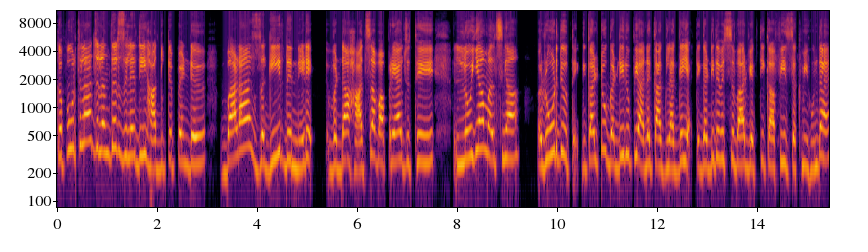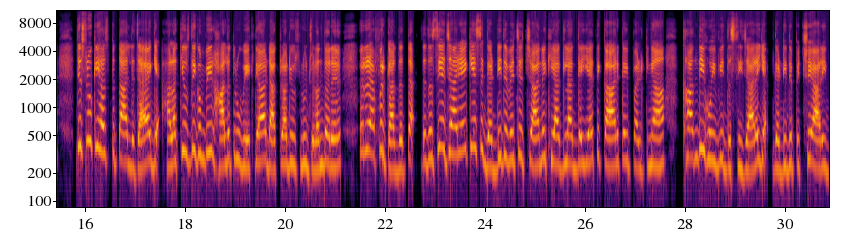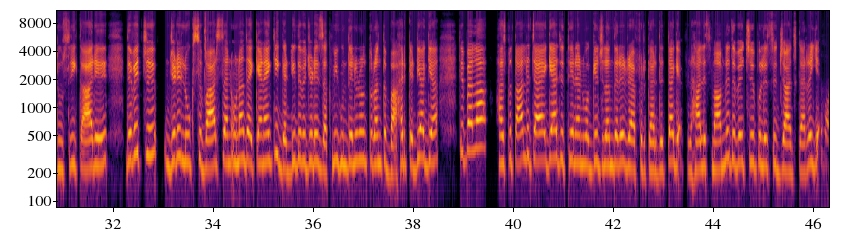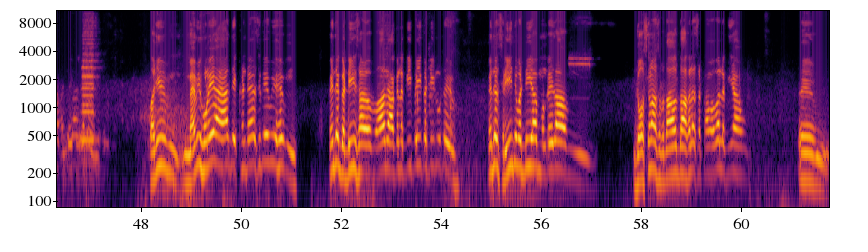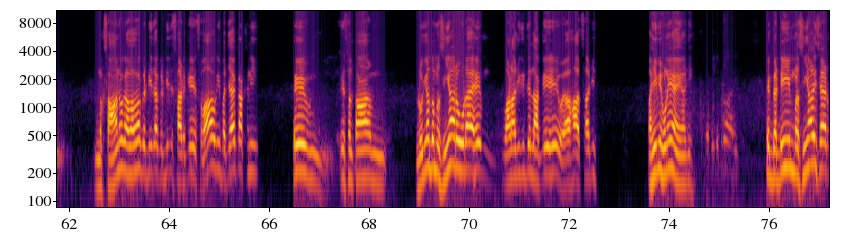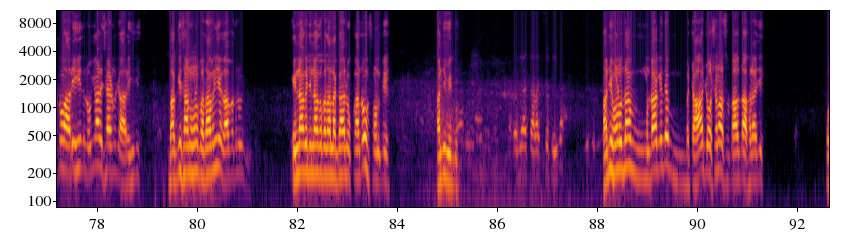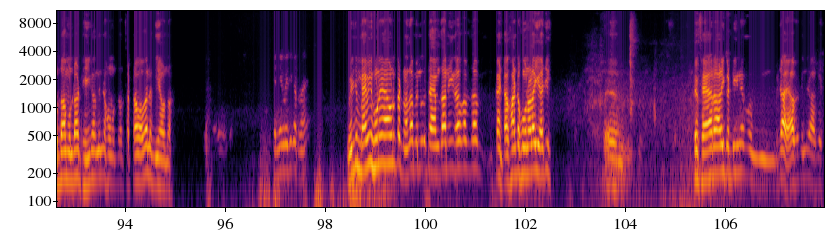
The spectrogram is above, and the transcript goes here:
ਕਪੂਰਥਲਾ ਜਲੰਧਰ ਜ਼ਿਲ੍ਹੇ ਦੀ ਹੱਦ ਉੱਤੇ ਪਿੰਡ ਬਾੜਾ ਜ਼ਗੀਰ ਦੇ ਨੇੜੇ ਵੱਡਾ ਹਾਦਸਾ ਵਾਪਰਿਆ ਜਿੱਥੇ ਲੋਹੀਆਂ ਮਲਸੀਆਂ ਰੋਡ ਦੇ ਉੱਤੇ ਗਲਟੋ ਗੱਡੀ ਨੂੰ ਭਿਆਨਕ ਅੱਗ ਲੱਗ ਗਈ ਹੈ ਤੇ ਗੱਡੀ ਦੇ ਵਿੱਚ ਸਵਾਰ ਵਿਅਕਤੀ ਕਾਫੀ ਜ਼ਖਮੀ ਹੁੰਦਾ ਹੈ, ਜਿਸ ਨੂੰ ਕਿ ਹਸਪਤਾਲ ਲਿਜਾਇਆ ਗਿਆ। ਹਾਲਾਂਕਿ ਉਸ ਦੀ ਗੰਭੀਰ ਹਾਲਤ ਨੂੰ ਵੇਖਦਿਆਂ ਡਾਕਟਰਾਂ ਨੇ ਉਸ ਨੂੰ ਜਲੰਧਰ ਰੈਫਰ ਕਰ ਦਿੱਤਾ ਹੈ ਤੇ ਦੱਸਿਆ ਜਾ ਰਿਹਾ ਹੈ ਕਿ ਇਸ ਗੱਡੀ ਦੇ ਵਿੱਚ ਅਚਾਨਕ ਹੀ ਅੱਗ ਲੱਗ ਗਈ ਹੈ ਤੇ ਕਾਰ ਕਈ ਪਲਟੀਆਂ ਖਾਂਦੀ ਹੋਈ ਵੀ ਦੱਸੀ ਜਾ ਰਹੀ ਹੈ। ਗੱਡੀ ਦੇ ਪਿੱਛੇ ਆ ਰਹੀ ਦੂਸਰੀ ਕਾਰ ਦੇ ਵਿੱਚ ਜਿਹੜੇ ਲੋਕ ਸਵਾਰ ਸਨ, ਉਹਨਾਂ ਦਾ ਇਹ ਕਹਿਣਾ ਹੈ ਕਿ ਗੱਡੀ ਦੇ ਵਿੱਚ ਜਿਹੜੇ ਜ਼ਖਮੀ ਹੁੰਦੇ ਨੇ, ਉਹਨਾਂ ਨੂੰ ਤੁਰੰਤ ਬਾਹਰ ਕੱਢਿਆ ਗਿਆ। ਤੇ ਪਹਿਲਾਂ ਹਸਪਤਾਲ ਲਿਜਾਇਆ ਗਿਆ ਜਿੱਥੇ ਇਹਨਾਂ ਨੂੰ ਅੱਗੇ ਜਲੰਧਰ ਰੈਫਰ ਕਰ ਦਿੱਤਾ ਗਿਆ। ਫਿਲਹਾਲ ਇਸ ਮਾਮਲੇ ਦੇ ਵਿੱਚ ਪੁਲਿਸ ਜਾਂਚ ਕਰ ਰਹੀ ਹੈ। ਭਾਜੀ ਮੈਂ ਵੀ ਹੁਣੇ ਆਇਆ ਦੇਖਣ ਡਿਆ ਸੀਗੇ ਵੀ ਇਹ ਕਹਿੰਦੇ ਗੱਡੀ ਆ ਅੱਗ ਲੱਗੀ ਪਈ ਗੱਡੀ ਨੂੰ ਤੇ ਕਹਿੰਦੇ ਸਰੀਰ ਚ ਵੱਡੀ ਆ ਮੁੰਡੇ ਦਾ ਅਮ, ਜੋਸਨਾ ਹਸਪਤਾਲ ਦਾਖਲ ਹੈ ਸੱਟਾਂ ਵਾਵਾ ਲੱਗੀਆਂ। ਤੇ ਨੁਕਸਾਨ ਹੋ ਗਿਆ ਵਾਵਾ ਗੱਡੀ ਦਾ ਗੱਡੀ ਤੇ ਸੜ ਕੇ ਸਵਾਹ ਹੋ ਗਈ ਬਚਿਆ ਕੱਖ ਨਹੀਂ। ਤੇ ਇਹ ਸੁਲਤਾਨ ਲੋਹੀਆਂ ਤੋਂ ਮਸੀਆਂ ਰੋਡ ਆ, ਇਹ ਵਾੜਾ ਜੀ ਦੇ ਲਾਗੇ ਇਹ ਹੋਇਆ ਹਾਦਸਾ ਜੀ। ਅਸੀਂ ਵੀ ਹੁਣੇ ਆਏ ਆ ਜੀ। ਇਹ ਗੱਡੀ ਮਲਸੀਆਂ ਵਾਲੀ ਸਾਈਡ ਤੋਂ ਆ ਰਹੀ ਸੀ ਤੇ ਲੋਹੀਆਂ ਵਾਲੀ ਸਾਈਡ ਨੂੰ ਜਾ ਰਹੀ ਸੀ ਜੀ। ਬਾਕੀ ਸਾਨੂੰ ਹੁਣ ਪਤਾ ਵੀ ਨਹੀਂ ਹੈਗਾ, ਮਤਲਬ ਇੰਨਾ ਕੁ ਜਿੰਨਾ ਕੁ ਪਤਾ ਲੱਗਾ ਲੋਕਾਂ ਤੋਂ ਸੁਣ ਕੇ। ਹਾਂਜੀ ਵੀਰ ਜੀ। ਹਾਂਜੀ, ਹੁਣ ਉਹਦਾ ਮੁੰਡਾ ਕਹਿੰਦੇ ਬਚਾ ਜੋਸ਼ਨ ਹਸਪਤਾਲ ਦਾਖਲ ਹੈ ਜੀ। ਉਹਦਾ ਮੁੰਡਾ ਠੀਕ ਆ, ਕਹਿੰਦੇ ਹੁਣ ਉਹਦਾ ਸੱਟਾਂ ਵਾਵਾ ਲੱਗੀਆਂ ਉਹਦਾ। ਕਿੰਨੇ ਵਜੇ ਦੀ ਘਟਨਾ ਹੈ? ਵੀਰ ਜੀ ਮੈਂ ਵੀ ਹੁਣੇ ਆ ਹੁਣ ਘਟਨਾ ਦਾ ਮੈਨੂੰ ਟਾਈਮ ਦਾ ਨਹੀਂ ਹੈਗਾ ਘੰਟਾ ਖੰਡ ਹੋਣ ਵਾਲਾ ਹੀ ਆ ਜੀ। ਤੇ- ਤੇ ਫਾਇਰ ਵਾਲੀ ਗੱਡੀ ਨੇ ਅਮ, ਬੁਝਾਇਆ ਫਿਰ ਕਹਿੰਦੇ ਆ ਕੇ।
